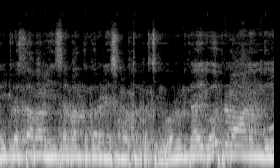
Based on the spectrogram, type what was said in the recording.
এই প্রস্তাব আমি সর্বান্তকরণে সমর্থন করছি। বলুন তাই গৌর প্রেমানন্দে।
